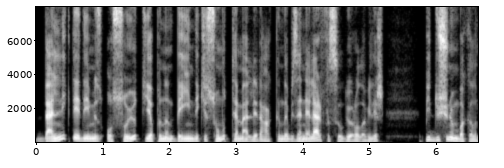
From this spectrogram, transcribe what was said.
benlik dediğimiz o soyut yapının beyindeki somut temelleri hakkında bize neler fısıldıyor olabilir? Bir düşünün bakalım.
